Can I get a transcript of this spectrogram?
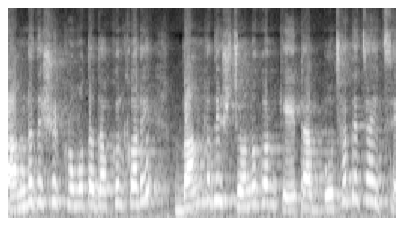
বাংলাদেশের ক্ষমতা দখল করে, বাংলাদেশ জনগণকে এটা বোঝাতে চাইছে,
